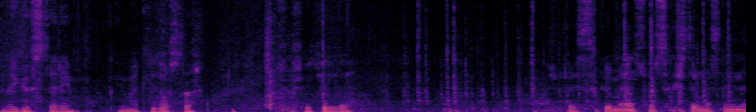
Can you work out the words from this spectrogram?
size göstereyim kıymetli dostlar. Şu şekilde. Şurayı sıkıyorum en son sıkıştırmasın yine.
